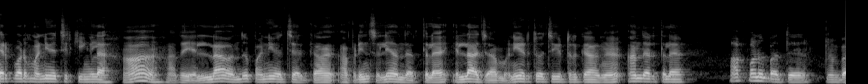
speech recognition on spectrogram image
ஏற்பாடும் பண்ணி வச்சுருக்கீங்களா? ஆ அதை எல்லாம் வந்து பண்ணி வச்சுருக்கேன் அப்படின்னு சொல்லி அந்த இடத்துல எல்லா ஜாமானையும் எடுத்து வச்சுக்கிட்டு இருக்காங்க. அந்த இடத்துல அப்பன்னு பார்த்து நம்ம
